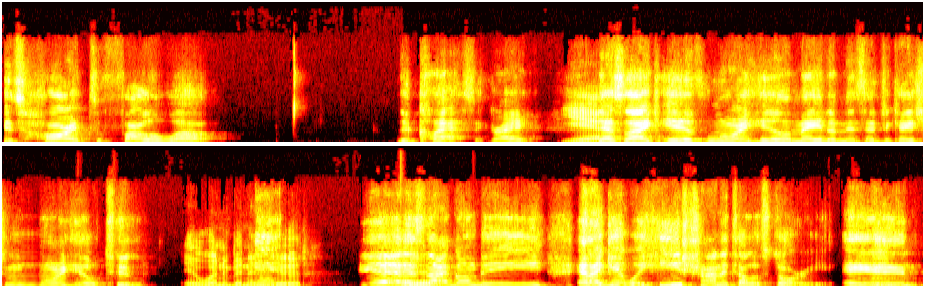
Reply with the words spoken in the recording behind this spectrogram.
it's hard to follow up the classic right? Yeah, that's like if Lauryn Hill made a miseducation of Lauryn Hill 2 it wouldn't have been as good. yeah it's Yeah. not gonna be and i get what he's trying to tell a story and Mhm.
